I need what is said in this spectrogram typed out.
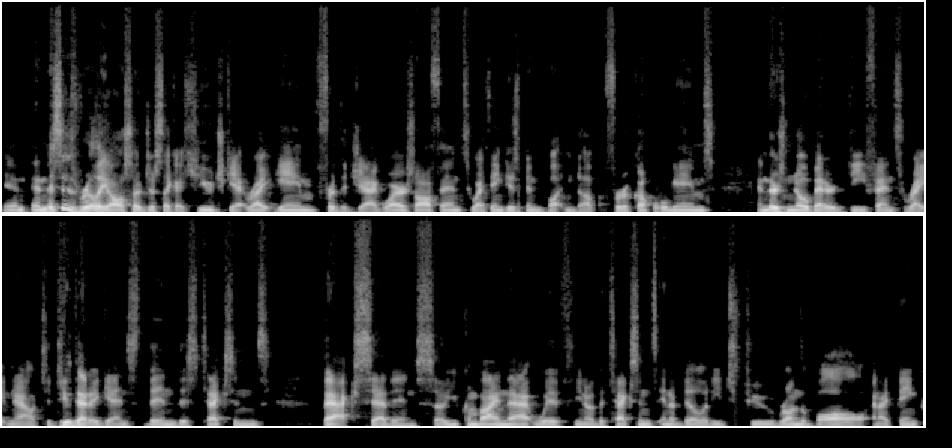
and and this is really also just like a huge get right game for the Jaguars offense, who I think has been buttoned up for a couple games. And there's no better defense right now to do that against than this Texans back seven. So you combine that with you know the Texans' inability to run the ball, and I think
